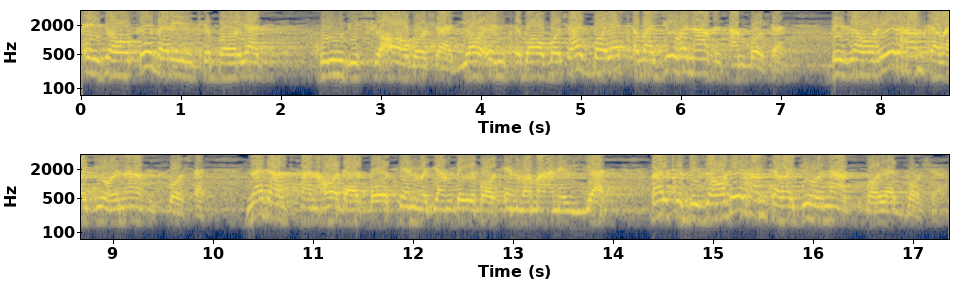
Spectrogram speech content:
اضافه بر این که باید خروج شعا باشد یا انتباه باشد باید توجه نفس هم باشد. به ظاهر هم توجه نفس باشد. نه در تنها در باطن و جنبه باطن و معنویت بلکه به ظاهر هم توجه نفس باید باشد.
